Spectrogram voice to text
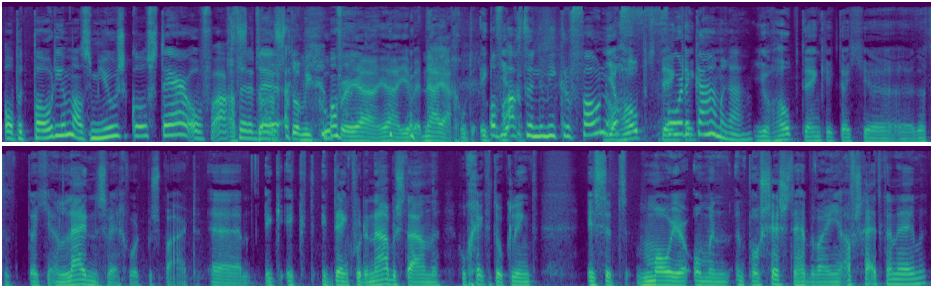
op het podium als musicalster of achter als, de... Als Tommy Cooper, ja. ja je, nou ja, goed. Ik, of je, achter de microfoon je of hoopt, voor de ik, camera. Je hoopt, denk ik, dat je, dat het, dat je een lijdensweg wordt bespaard. Uh, ik, ik, ik denk voor de nabestaanden, hoe gek het ook klinkt... is het mooier om een, een proces te hebben waarin je afscheid kan nemen...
